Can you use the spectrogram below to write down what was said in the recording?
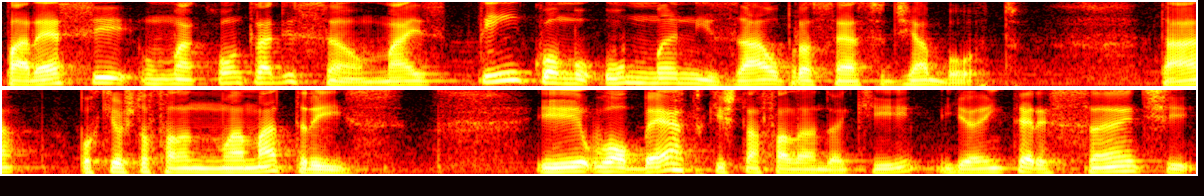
Parece uma contradição, mas tem como humanizar o processo de aborto. Tá? Porque eu estou falando numa matriz. E o Alberto que está falando aqui, e é interessante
